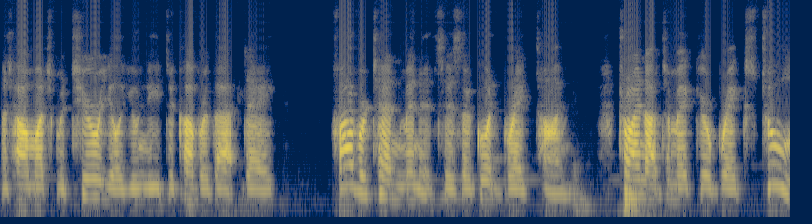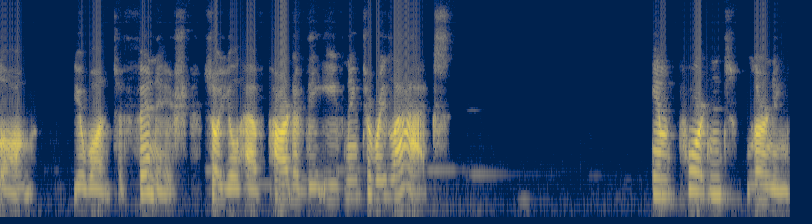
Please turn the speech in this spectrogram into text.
and how much material you need to cover that day. Five or ten minutes is a good break time. Try not to make your breaks too long. You want to finish so you'll have part of the evening to relax. Important learning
